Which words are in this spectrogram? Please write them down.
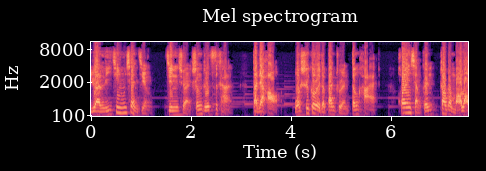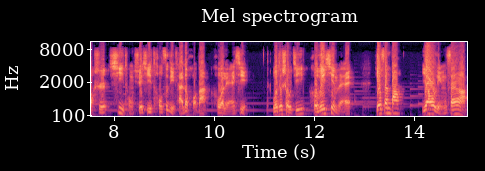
远离金融陷阱，精选升值资产。大家好，我是各位的班主任登海，欢迎想跟赵正宝老师系统学习投资理财的伙伴和我联系，我的手机和微信为幺三八幺零三二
